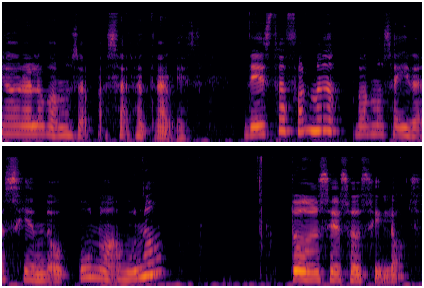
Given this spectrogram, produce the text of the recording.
y ahora lo vamos a pasar a través de esta forma vamos a ir haciendo uno a uno todos esos hilos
